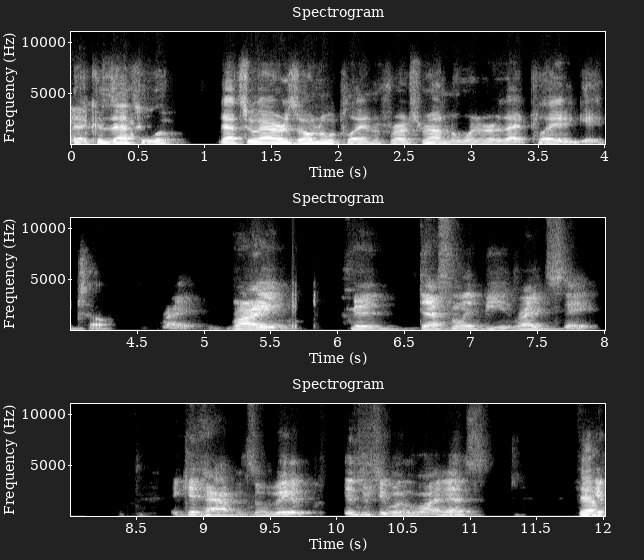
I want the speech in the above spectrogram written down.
Because yeah, that's who that's who Arizona would play in the first round, the winner of that playing game. So right. Bryant could definitely beat Wright State. It could happen. So it'll be interesting what the line is. Yeah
